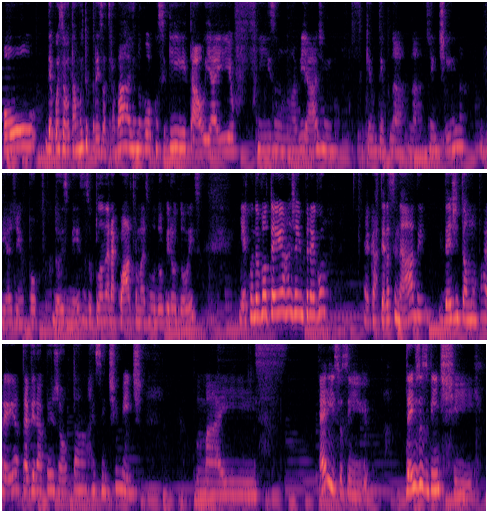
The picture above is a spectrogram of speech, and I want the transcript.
ou depois eu vou estar muito presa a trabalho, não vou conseguir e tal. E aí eu fiz uma viagem, fiquei um tempo na, na Argentina, viajei um pouco, dois meses. O plano era quatro, mas mudou, virou dois. E aí quando eu voltei, eu arranjei emprego, é, carteira assinada, e desde então não parei, até virar PJ recentemente. Mas é isso, assim, desde os 20.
